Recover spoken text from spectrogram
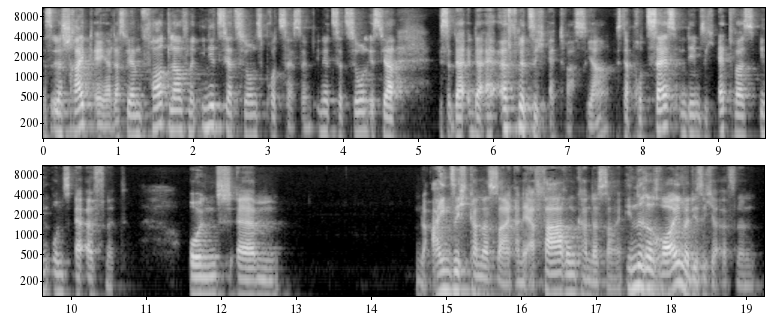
Das, das schreibt er ja, dass wir einen fortlaufenden Initiationsprozess sind. Initiation ist ja, ist, da, da eröffnet sich etwas, ja, ist der Prozess, in dem sich etwas in uns eröffnet. Und ähm, eine Einsicht kann das sein, eine Erfahrung kann das sein, innere Räume, die sich eröffnen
